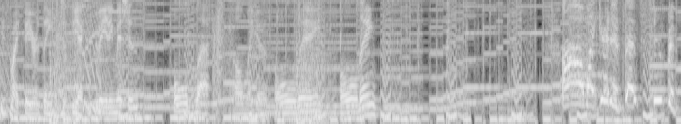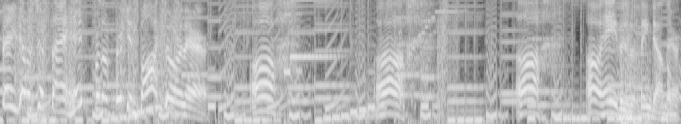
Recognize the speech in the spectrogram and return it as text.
These are my favorite things, just the excavating missions. Hold left. Oh my goodness, holding, holding. Oh my goodness, that stupid thing! That was just a hit for the freaking box over there! Oh. Oh. Oh. Oh, hey, there's a thing down there.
